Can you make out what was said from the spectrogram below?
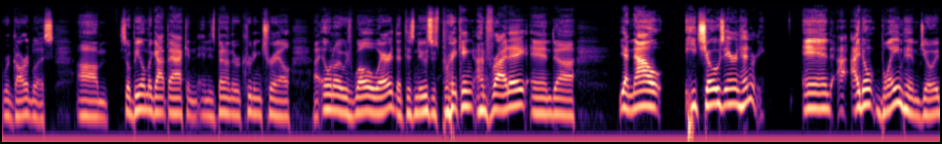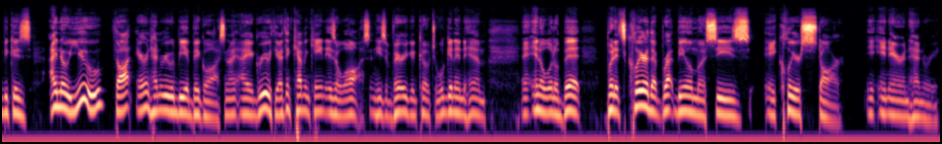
regardless. Um, so Bielema got back and, and, has been on the recruiting trail. Uh, Illinois was well aware that this news was breaking on Friday, and uh, yeah, now he chose Aaron Henry, and I, I, don't blame him, Joey, because I know you thought Aaron Henry would be a big loss, and I, I agree with you. I think Kevin Kane is a loss, and he's a very good coach, and we'll get into him in, in a little bit. But it's clear that Bret Bielema sees a clear star in Aaron Henry.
